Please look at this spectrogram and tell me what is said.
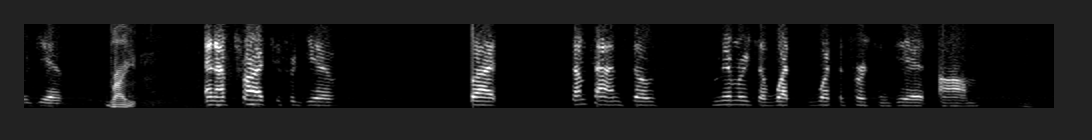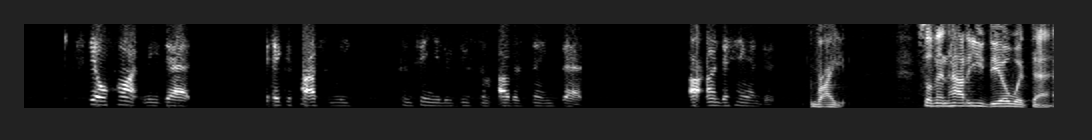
forgive. Right and I've tried to forgive, but sometimes those memories of what what the person did um, still haunt me. That they could possibly continue to do some other things that are underhanded. Right. So then, how do you deal with that?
